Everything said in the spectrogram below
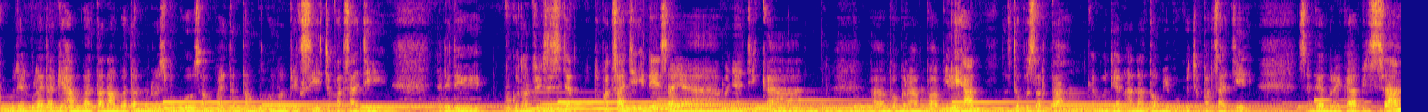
Kemudian mulai lagi hambatan-hambatan menulis buku sampai tentang buku non fiksi cepat saji. Jadi di buku non fiksi sejak cepat saji ini saya menyajikan uh, beberapa pilihan untuk peserta, kemudian anatomi buku cepat saji, sehingga mereka bisa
